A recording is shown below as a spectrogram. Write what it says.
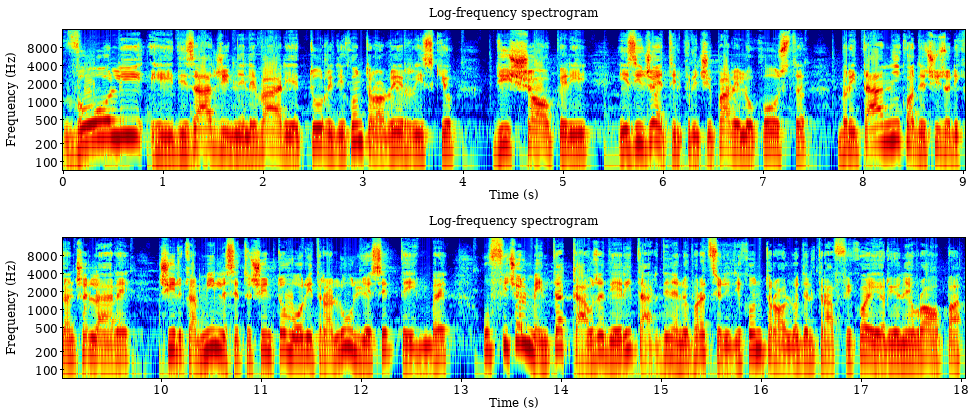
voli, i disagi nelle varie torri di controllo e il rischio di scioperi. EasyJet, il principale low cost britannico, ha deciso di cancellare circa 1700 voli tra luglio e settembre, ufficialmente a causa dei ritardi nelle operazioni di controllo del traffico aereo in Europa,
